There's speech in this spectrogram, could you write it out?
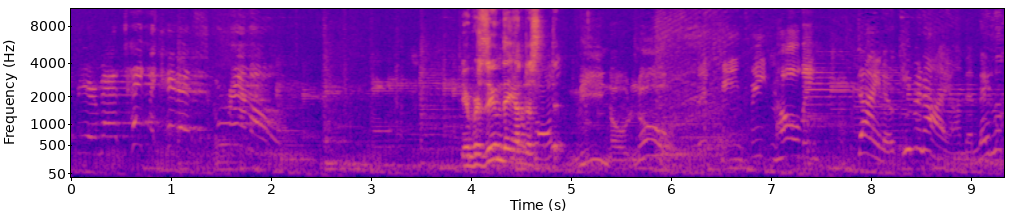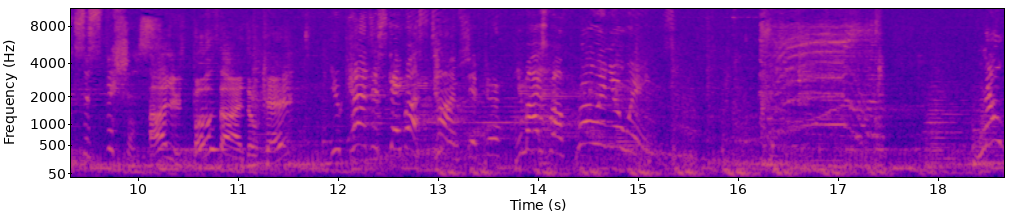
Spearman! Take the kid and scramble! You presume they understand. Me no no. 15 feet and holding. Dino, keep an eye on them. They look suspicious. I use both eyes, okay? You can't escape us, Time Shifter. You might as well throw in your wings. No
